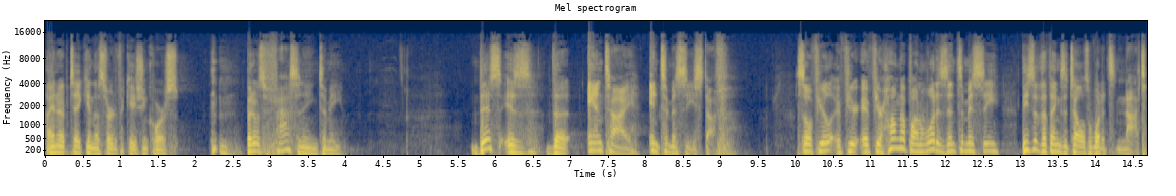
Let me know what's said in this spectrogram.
I ended up taking the certification course. but it was fascinating to me. This is the anti-intimacy stuff. So if you're if you're if you're hung up on what is intimacy, these are the things that tell us what it's not.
